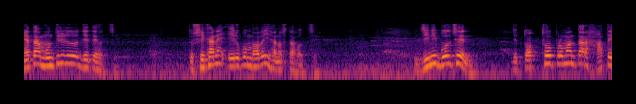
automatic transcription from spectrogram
নেতা মন্ত্রীদেরও যেতে হচ্ছে। তো সেখানে এরকমভাবেই হেনস্থা হচ্ছে। যিনি বলছেন যে তথ্য প্রমাণ তার হাতে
